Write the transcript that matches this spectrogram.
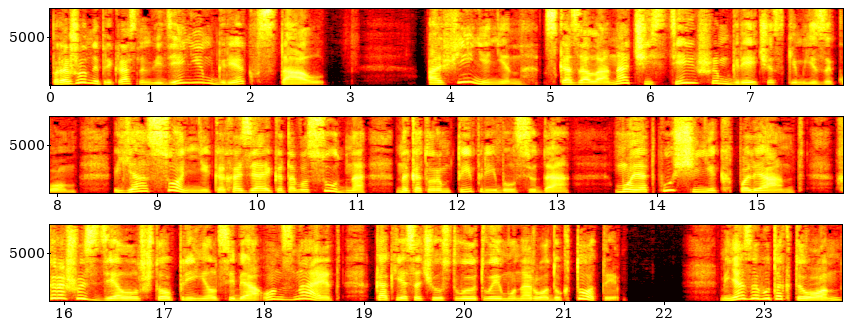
Пораженный прекрасным видением, грек встал. «Афинянин», — сказала она чистейшим греческим языком, — «я сонника, хозяйка того судна, на котором ты прибыл сюда». Мой отпущенник, Полиант, хорошо сделал, что принял тебя. Он знает, как я сочувствую твоему народу. Кто ты? Меня зовут Актеон,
